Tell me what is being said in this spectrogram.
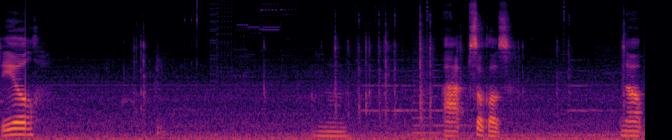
Deal. Hmm. Ah, so close. No.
